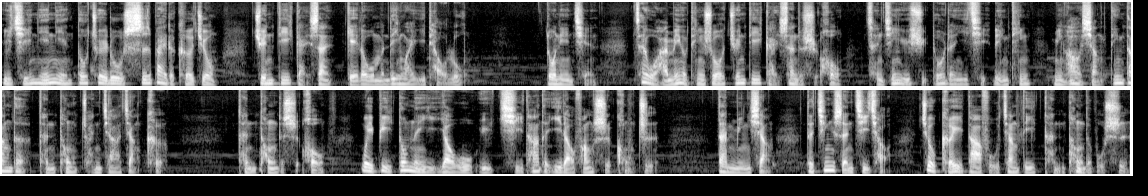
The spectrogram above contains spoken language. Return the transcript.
与其年年都坠入失败的窠臼，捐滴改善给了我们另外一条路。多年前，在我还没有听说捐滴改善的时候，曾经与许多人一起聆听名号响叮当的疼痛专家讲课。疼痛的时候，未必都能以药物与其他的医疗方式控制。但冥想的精神技巧就可以大幅降低疼痛的不适。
